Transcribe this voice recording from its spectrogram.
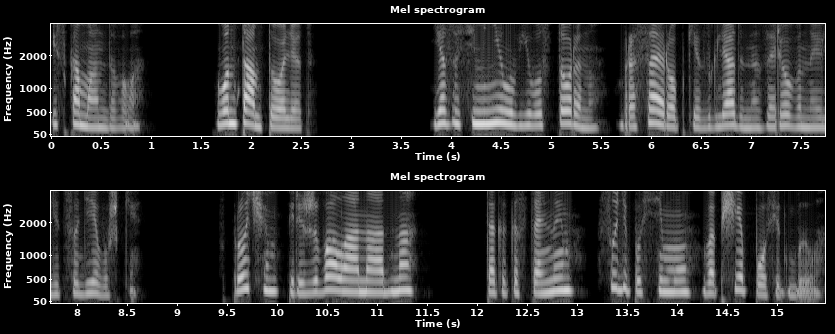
и скомандовала. «Вон там туалет». Я засеменила в его сторону, бросая робкие взгляды на зареванное лицо девушки. Впрочем, переживала она одна, так как остальным Судя по всему, вообще пофиг было.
